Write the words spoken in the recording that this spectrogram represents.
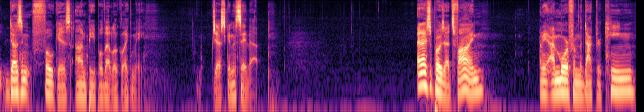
doesn't focus on people that look like me. Just going to say that. And I suppose that's fine. I mean, I'm more from the Dr. King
